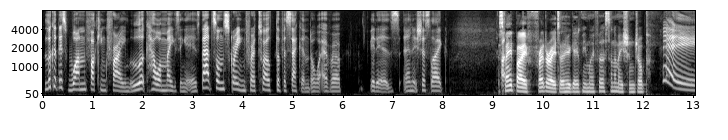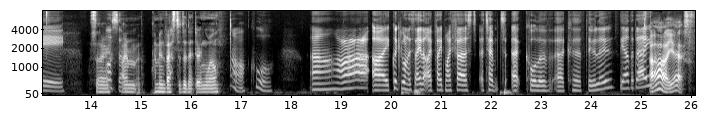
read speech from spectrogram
look at this one fucking frame, look how amazing it is. That's on screen for a twelfth of a second or whatever it is, and it's just like, It's made by Frederator, who gave me my first animation job. Hey. So Awesome. I'm I'm invested in it doing well. Oh, cool. Uh, I quickly want to say that I played my first attempt at Call of uh, Cthulhu the other day. Ah, yes.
